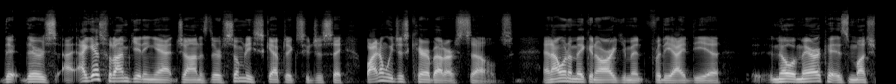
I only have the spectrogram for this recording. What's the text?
there's, I guess, what I'm getting at, John, is there's so many skeptics who just say, "Why don't we just care about ourselves?" And I want to make an argument for the idea. No, America is much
